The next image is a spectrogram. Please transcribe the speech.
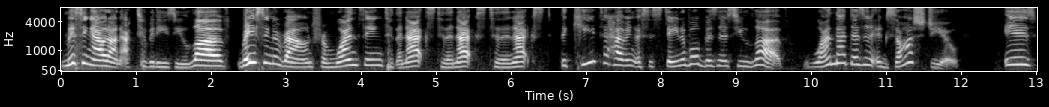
missing out on activities you love, racing around from one thing to the next, to the next, to the next, the key to having a sustainable business you love one that doesn't exhaust you is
